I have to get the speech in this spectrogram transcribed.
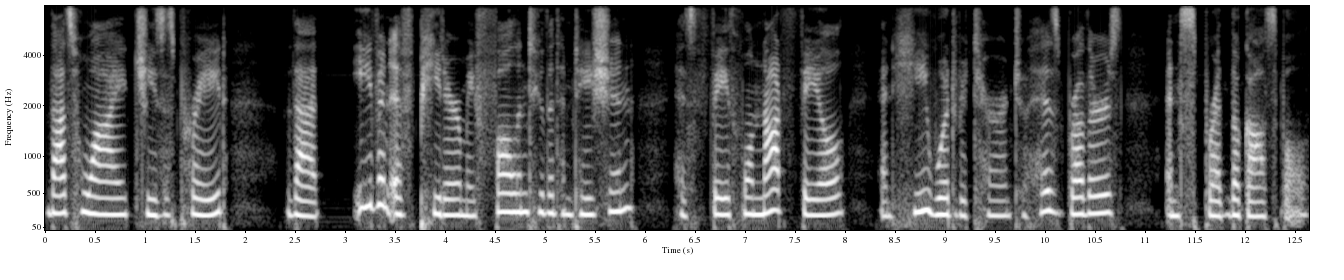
That's why Jesus prayed that even if Peter may fall into the temptation, his faith will not fail and he would return to his brothers and spread the gospel.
